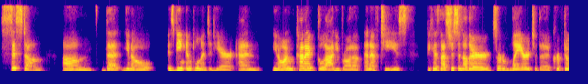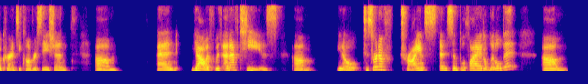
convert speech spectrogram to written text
system um, that you know is being implemented here and you know i'm kind of glad you brought up nfts because that's just another sort of layer to the cryptocurrency conversation. Um, and yeah, with with NFTs, um, you know, to sort of try and, and simplify it a little bit. Um,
